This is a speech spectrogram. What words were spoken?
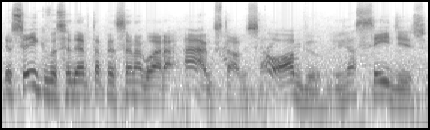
Eu sei que você deve estar pensando agora, ah, Gustavo, isso é óbvio, eu já sei disso.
